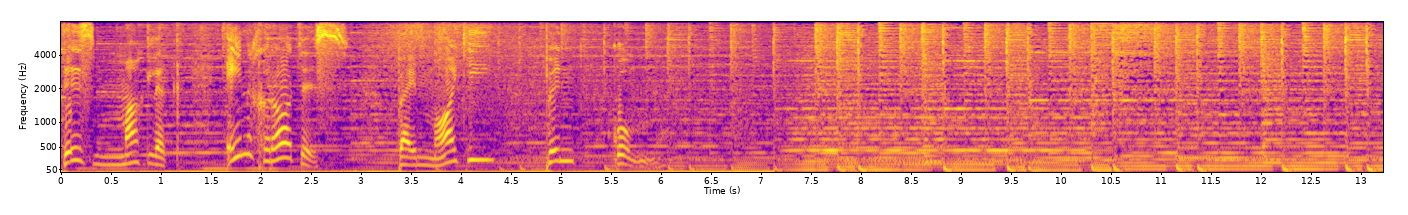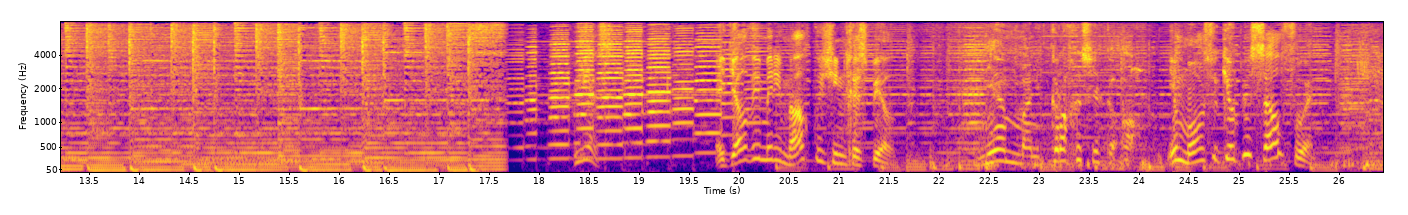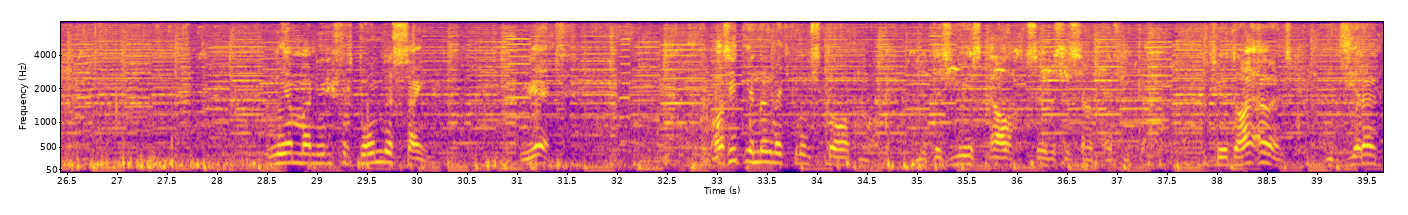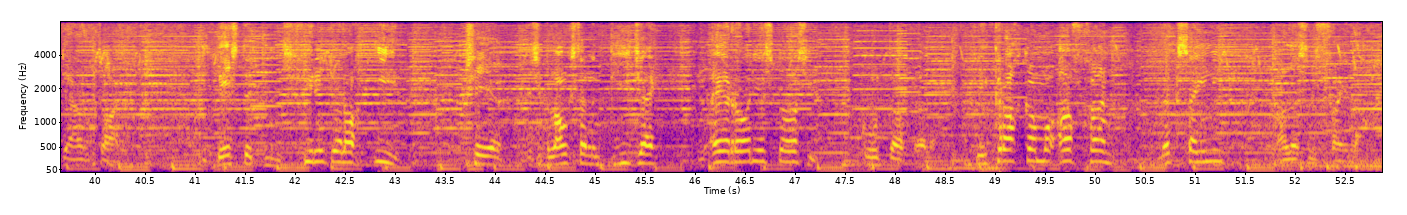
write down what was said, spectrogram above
Dis makkelijk en gratis by maakie.com www.volksradio.com Het jy alweer met die melkmachine gespeeld? Nee man, die kracht is jyke af. Jy maas ook jy op jy cellfoon. Nee man, hierdie verdonde sein. Weet, er was niet een ding wat jy kan omstaat maak. En dit is USL Services South Africa. So die ouwens, met zero downtime. Die beste dienst, 24 uur. Ek sê jy, is die belangstellende DJ, die eie radiostasie, kontak hulle. Die kracht kan maar afgaan, luk sy nie, alles is veilig.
